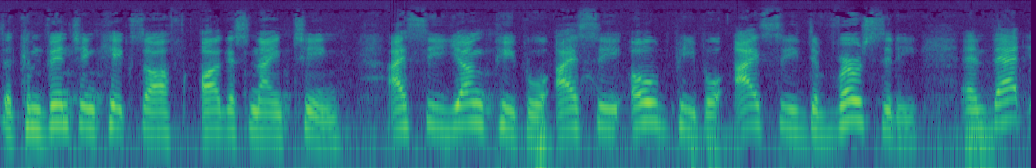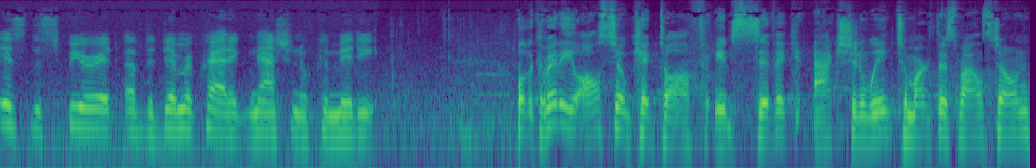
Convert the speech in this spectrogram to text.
the convention kicks off August 19. I see young people, I see old people, I see diversity, and that is the spirit of the Democratic National Committee. Well, the committee also kicked off its Civic Action Week to mark this milestone,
